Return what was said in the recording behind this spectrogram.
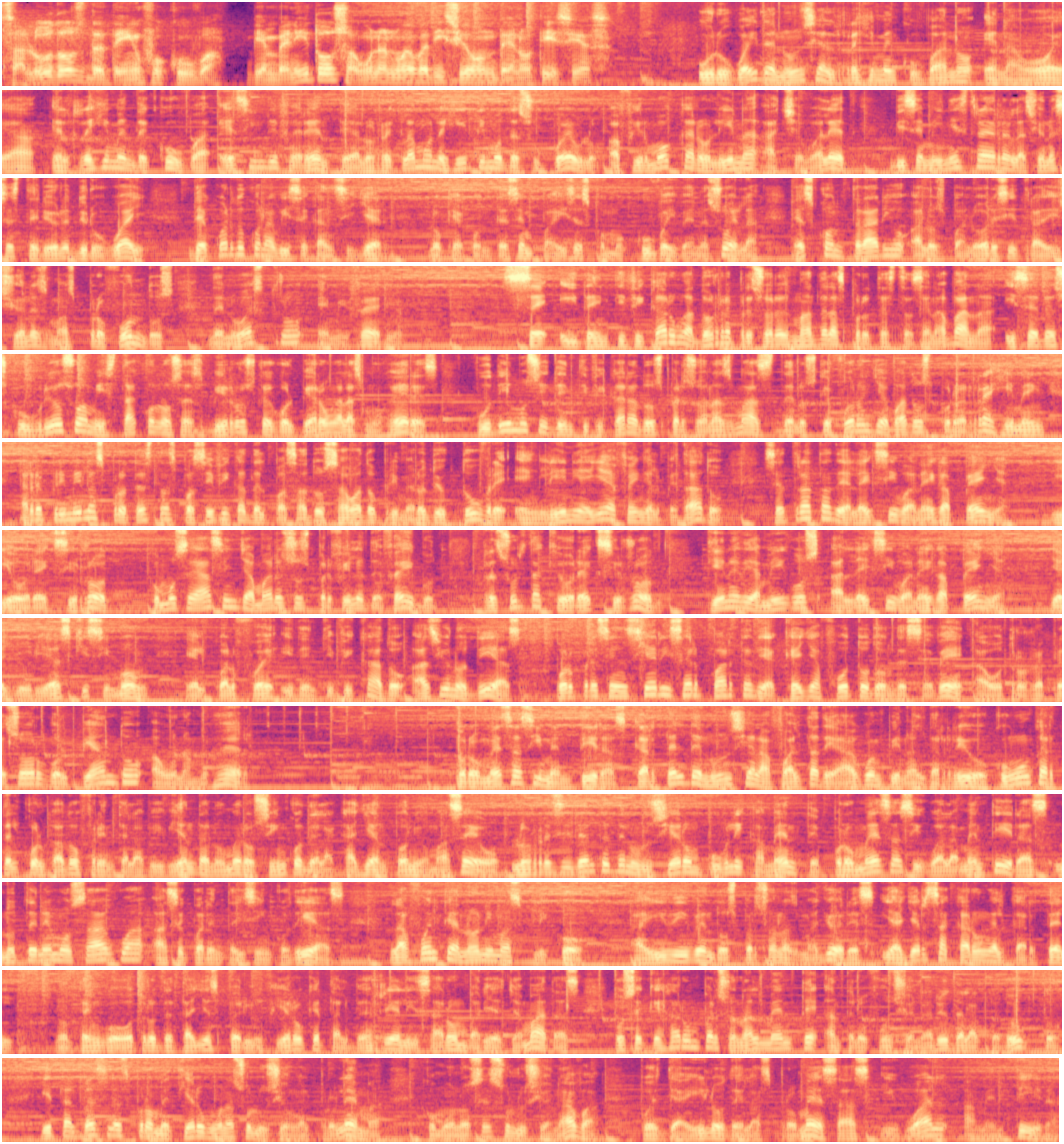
Saludos desde InfoCuba. Bienvenidos a una nueva edición de Noticias. Uruguay denuncia al régimen cubano en la OEA. El régimen de Cuba es indiferente a los reclamos legítimos de su pueblo, afirmó Carolina H. Valet, viceministra de Relaciones Exteriores de Uruguay. De acuerdo con la vicecanciller, lo que acontece en países como Cuba y Venezuela es contrario a los valores y tradiciones más profundos de nuestro hemisferio. Se identificaron a dos represores más de las protestas en Habana y se descubrió su amistad con los esbirros que golpearon a las mujeres. Pudimos identificar a dos personas más de los que fueron llevados por el régimen a reprimir las protestas pacíficas del pasado sábado 1 de octubre en línea y en el Vedado. Se trata de Alexi Vanega Peña y Orexi Rod, como se hacen llamar en sus perfiles de Facebook. Resulta que Orexi Rod tiene de amigos a Alexi Vanega Peña y a Yurieski Simón, el cual fue identificado hace unos días por presenciar y ser parte de aquella foto donde se ve a otro represor golpeando a una mujer. Promesas y mentiras. Cartel denuncia la falta de agua en Pinal del Río. Con un cartel colgado frente a la vivienda número 5 de la calle Antonio Maceo, los residentes denunciaron públicamente promesas igual a mentiras. No tenemos agua hace 45 días. La fuente anónima explicó Ahí viven dos personas mayores y ayer sacaron el cartel. No tengo otros detalles, pero infiero que tal vez realizaron varias llamadas o se quejaron personalmente ante los funcionarios del acueducto y tal vez les prometieron una solución al problema, como no se solucionaba, pues de ahí lo de las promesas igual a mentira.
